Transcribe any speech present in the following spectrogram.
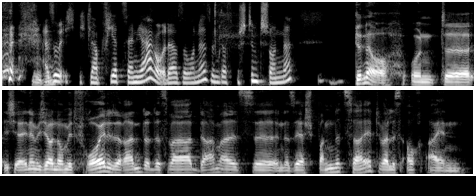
mhm. Also ich, ich glaube 14 Jahre oder so, ne? Sind das bestimmt schon, ne? Genau. Und äh, ich erinnere mich auch noch mit Freude daran. Und das war damals äh, eine sehr spannende Zeit, weil es auch ein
